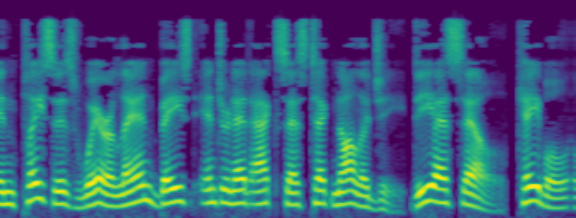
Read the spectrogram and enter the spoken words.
In places where land-based Internet access technology DSL, cable,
